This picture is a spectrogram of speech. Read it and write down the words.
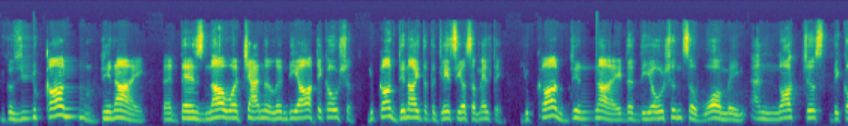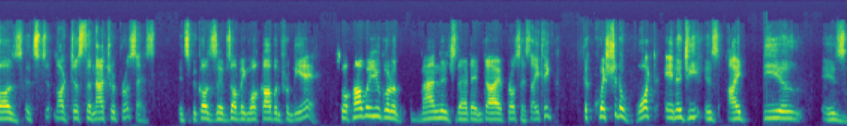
Because you can't deny that there's now a channel in the Arctic Ocean. You can't deny that the glaciers are melting. You can't deny that the oceans are warming, and not just because it's not just a natural process, it's because they're absorbing more carbon from the air. So, how are you going to manage that entire process? I think the question of what energy is ideal is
